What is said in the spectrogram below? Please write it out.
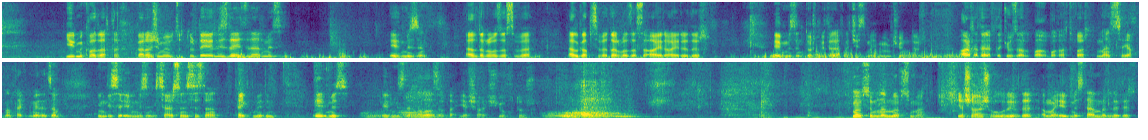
20 kvadratlıq qarajı mövcuddur dəyərli izləyicilərimiz. Evimizin əl darvazası və əl qapısı və darvazası ayrı-ayrıdır. Evimizin dörd bir tərəfinə keçmək mümkündür. Arxa tərəfdə gözəl bağ-bağat var. Mən sizə yaxından təqdim edəcəm. İndi isə evimizin içərisini sizdən təqdim edim. Evimiz evimizdə hal-hazırda yaşayış yoxdur. Mövsümdən mövsümə yaşayış olur evdə, amma evimiz təmirlidir.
